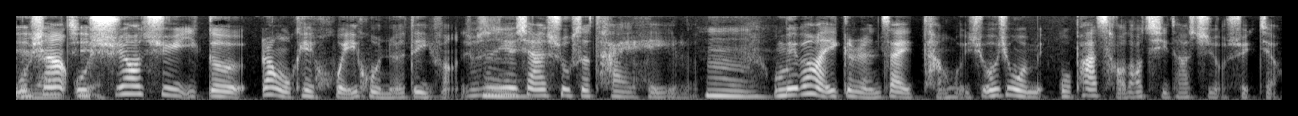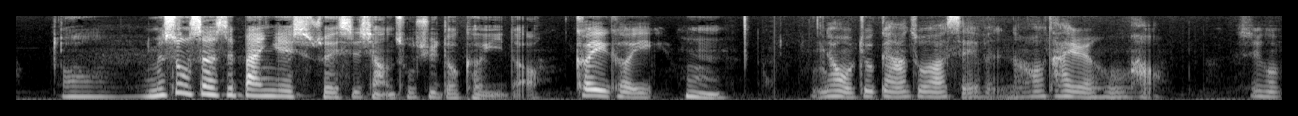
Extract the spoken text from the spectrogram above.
我需要我需要去一个让我可以回魂的地方，就是因为现在宿舍太黑了，嗯，我没办法一个人再躺回去，而且我没我怕吵到其他室友睡觉。哦，你们宿舍是半夜随时想出去都可以的哦。可以可以，嗯，然后我就跟他做到 seven，然后他人很好，结果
